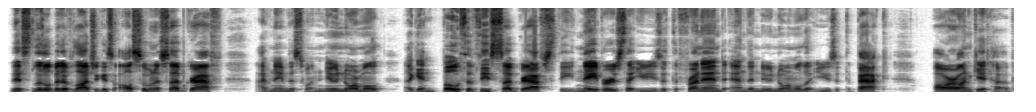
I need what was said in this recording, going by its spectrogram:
This little bit of logic is also in a subgraph. I've named this one new normal. Again, both of these subgraphs, the neighbors that you use at the front end and the new normal that you use at the back, are on GitHub.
